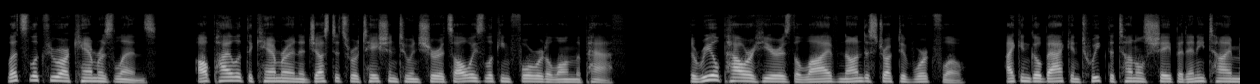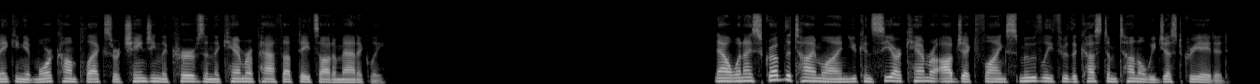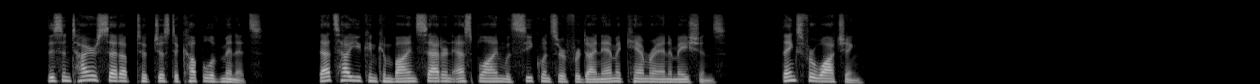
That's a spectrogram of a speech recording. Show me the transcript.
Let's look through our camera's lens. I'll pilot the camera and adjust its rotation to ensure it's always looking forward along the path. The real power here is the live, non-destructive workflow. I can go back and tweak the tunnel's shape at any time making it more complex or changing the curves and the camera path updates automatically. Now when I scrub the timeline you can see our camera object flying smoothly through the custom tunnel we just created. This entire setup took just a couple of minutes. That's how you can combine Saturn S-Spline with Sequencer for dynamic camera animations. Thanks for watching.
